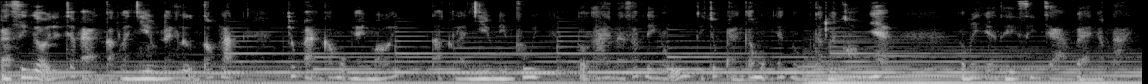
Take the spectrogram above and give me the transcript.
Và xin gửi đến cho bạn thật là nhiều năng lượng tốt lành. Chúc bạn có một ngày mới, thật là nhiều niềm vui. Còn ai mà sắp đi ngủ thì chúc bạn có một giấc ngủ thật là ngon nha. Còn bây giờ thì xin chào.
